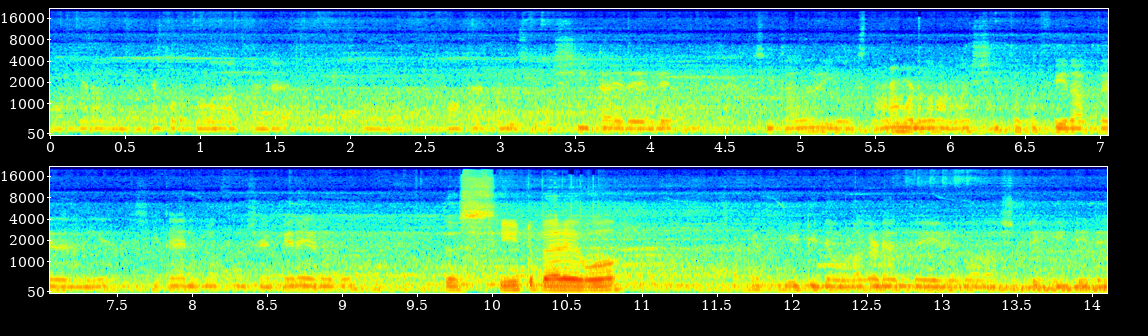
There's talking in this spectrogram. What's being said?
ಹೊರಗಡೆ ಬಟ್ಟೆ ಕೂಡ ಹಾಕೊಂಡೆ. ಸ್ವಲ್ಪ ಶೀತ ಇದೆ ಇಲ್ಲಿ. ಶೀತ ಅಂದರೆ ಇವಾಗ ಸ್ನಾನ ಮಾಡಿದ್ರೆ ಶೀತ ಅಂತ ಫೀಲ್ ಆಗ್ತಾಯಿದೆ ನನಗೆ. ಶೀತ ಏನಿಲ್ಲ ಫುಲ್ ಇರೋದು. ಇದು ಸೀಟ್ ಬೇರೆ ಇವು. ಸಖತ್ ಹೀಟ್ ಇದೆ ಒಳಗಡೆ ಅಂತ ಹೇಳಿದ, ಅಷ್ಟು ಹೀಟ್ ಇದೆ.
